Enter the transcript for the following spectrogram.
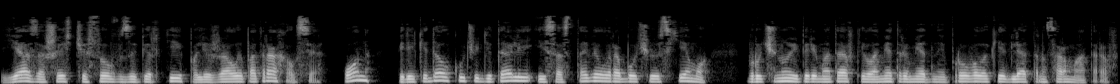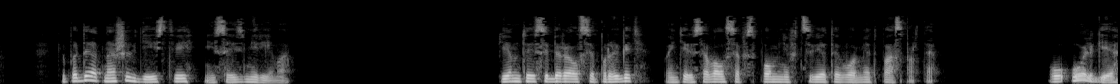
Я за шесть часов в заперти полежал и потрахался. Он перекидал кучу деталей и составил рабочую схему – вручную перемотав километры медной проволоки для трансформаторов. КПД от наших действий несоизмеримо. «Кем ты собирался прыгать?» – поинтересовался, вспомнив цвет его медпаспорта. «У Ольги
